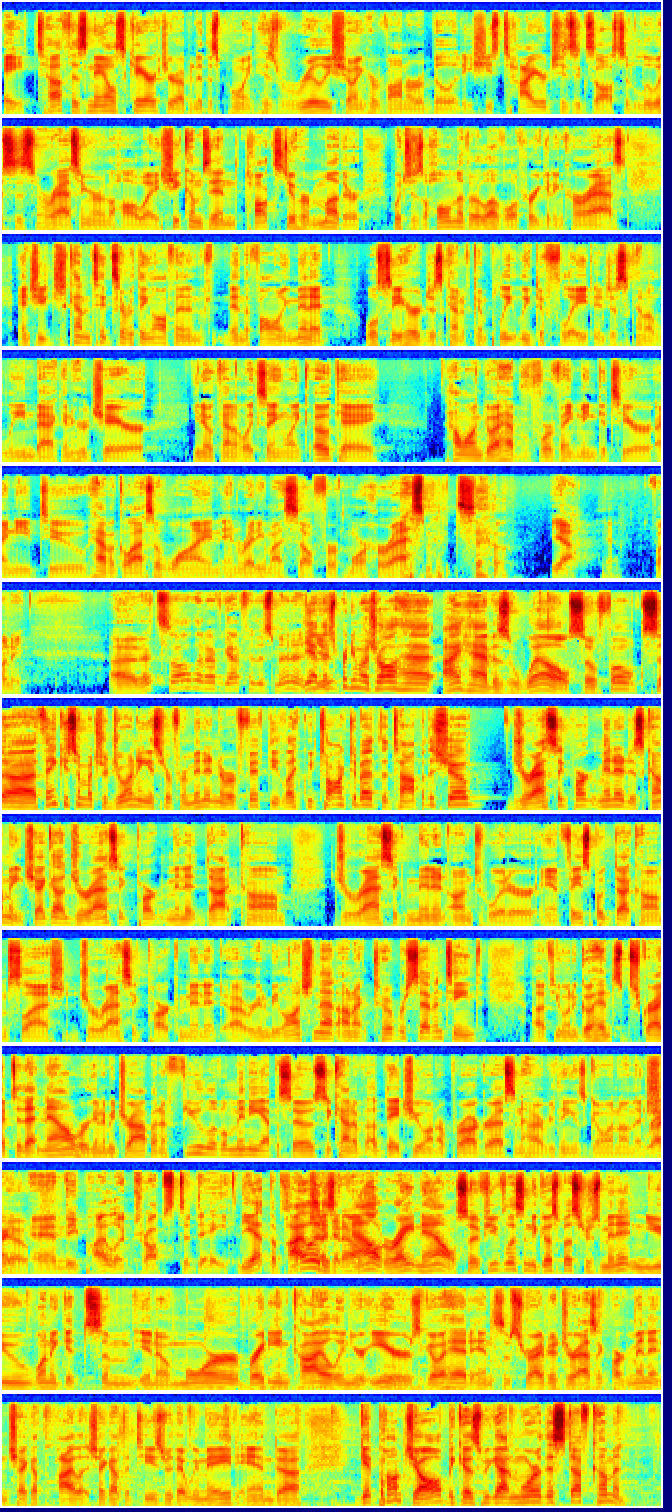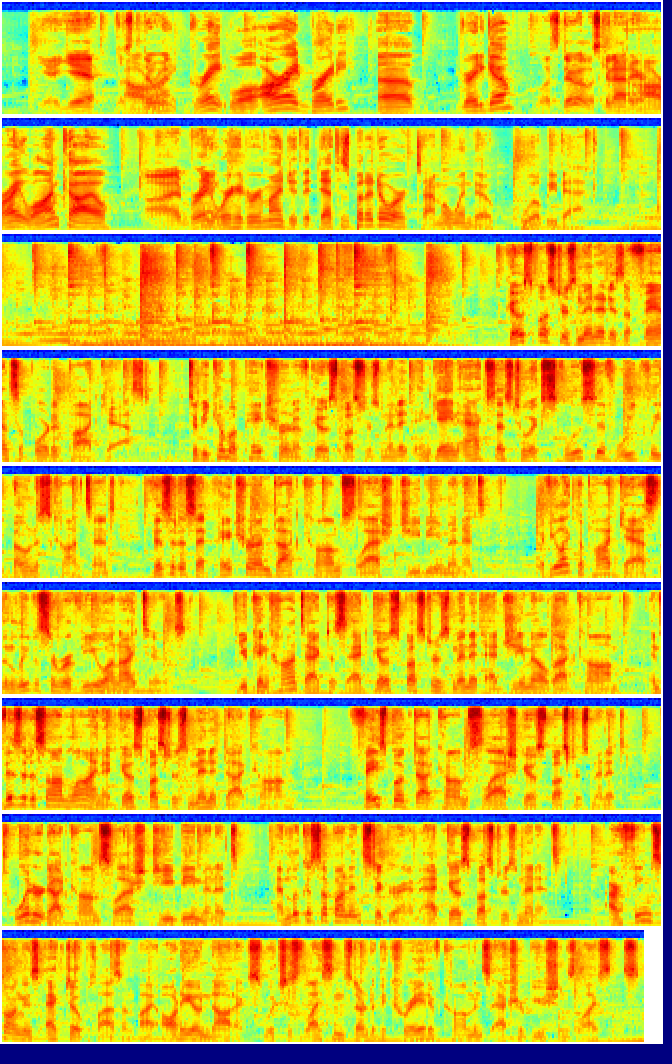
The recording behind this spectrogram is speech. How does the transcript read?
A tough as nails character up until this point, is really showing her vulnerability. She's tired, she's exhausted. Louis is harassing her in the hallway. She comes in, talks to her mother, which is a whole nother level of her getting harassed, and she just kind of takes everything off. And in the, in the following minute, we'll see her just kind of completely deflate and just kind of lean back in her chair, you know, kind of like saying like, okay. How long do I have before Venkman gets here? I need to have a glass of wine and ready myself for more harassment. So, Yeah. Yeah. Funny. Uh, that's all that I've got for this minute. Yeah, You? that's pretty much all ha- I have as well. So, folks, uh, thank you so much for joining us here for minute number 50. Like we talked about at the top of the show, Jurassic Park Minute is coming. Check out JurassicParkMinute.com, Jurassic Minute on Twitter, and Facebook.com slash Jurassic Park Minute. Uh, we're going to be launching that on October 17th. Uh, if you want to go ahead and subscribe to that now, we're going to be dropping a few little mini episodes to kind of update you on our progress and how everything is going on that Right. show. And the pilot drops today. Yeah, the So pilot is it out. right now. So if you've listened to Ghostbusters Minute and you want to get some, you know, more Brady and Kyle in your ears, go ahead and subscribe to Jurassic Park Minute and check out the pilot, check out the teaser that we made, and uh, get pumped, y'all, because we got more of this stuff coming. Yeah, yeah. Let's All do right, it. great. Well, all right, Brady. Uh, ready to go? Let's do it. Let's get out of here. All right. Well, I'm Kyle. I'm Brady. And we're here to remind you that death is but a door, time a window. We'll be back. Ghostbusters Minute is a fan supported podcast. To become a patron of Ghostbusters Minute and gain access to exclusive weekly bonus content, visit us at patreon.com slash gbminute. If you like the podcast, then leave us a review on iTunes. You can contact us at ghostbustersminute at gmail.com and visit us online at ghostbustersminute.com, facebook.com slash ghostbustersminute, twitter.com slash gbminute, and look us up on Instagram at ghostbustersminute. Our theme song is Ectoplasm by Audionautix, which is licensed under the Creative Commons Attributions license.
